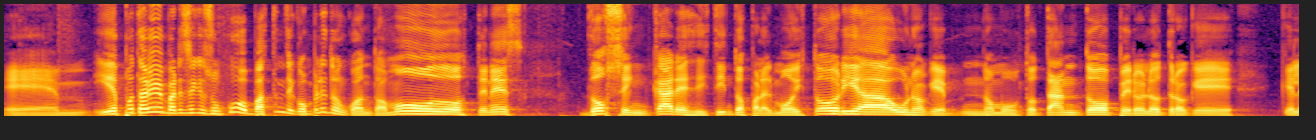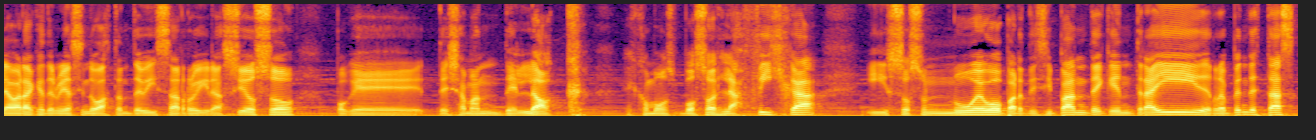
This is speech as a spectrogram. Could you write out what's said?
Em, y después también me parece que es un juego bastante completo en cuanto a modos. Tenés dos encares distintos para el modo historia, uno que no me gustó tanto, pero el otro que, que la verdad que termina siendo bastante bizarro y gracioso, porque te llaman The Lock, es como vos sos la fija y sos un nuevo participante que entra ahí, de repente estás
